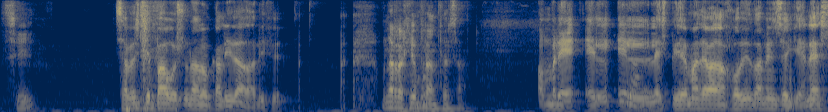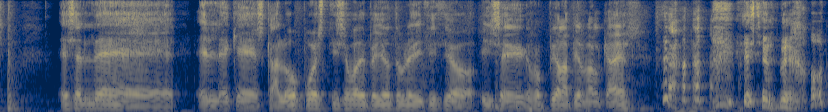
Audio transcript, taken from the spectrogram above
Sí. ¿Sabes que Pau es una localidad, Alice? Una región francesa. Hombre, el, el Spiderman de Badajoz yo también sé quién es. Es el de el de que escaló puestísimo de peyote un edificio y se rompió la pierna al caer. es el mejor.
